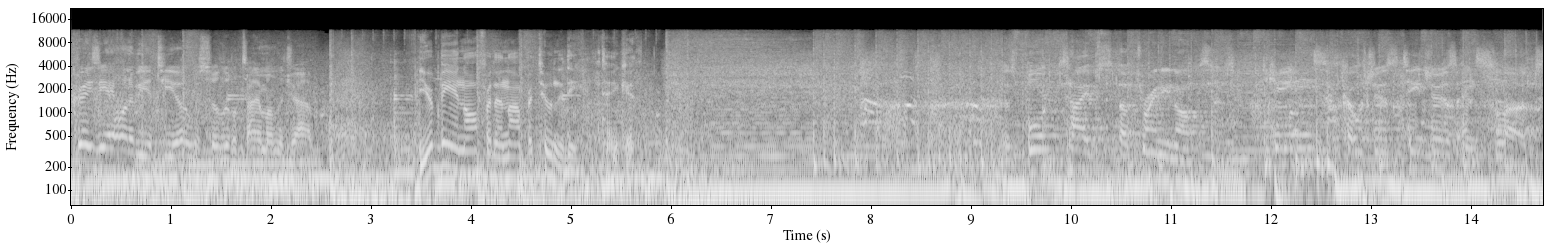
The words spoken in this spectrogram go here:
crazy I want to be a TO with so little time on the job. You're being offered an opportunity. Take it. There's four types of training officers. Kings, coaches, teachers, and slugs.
